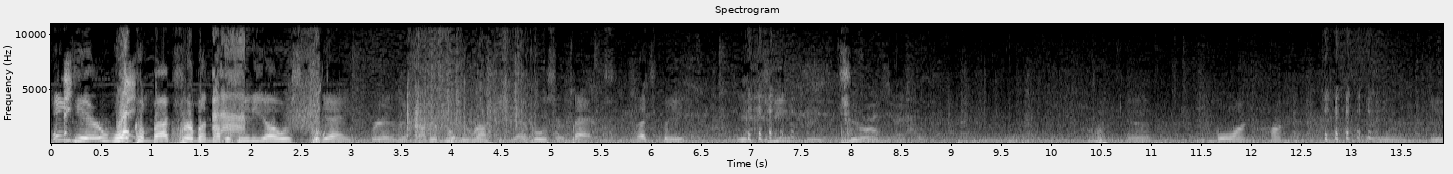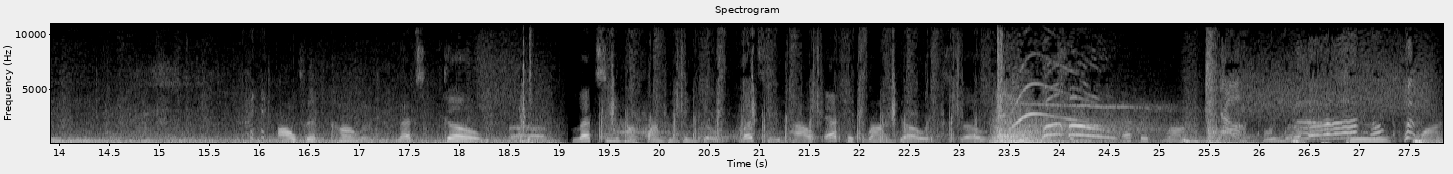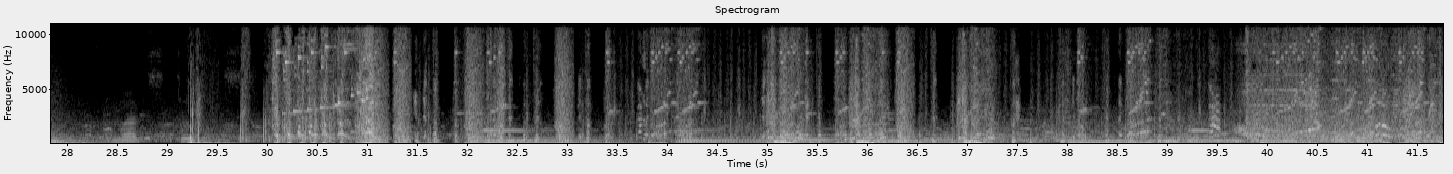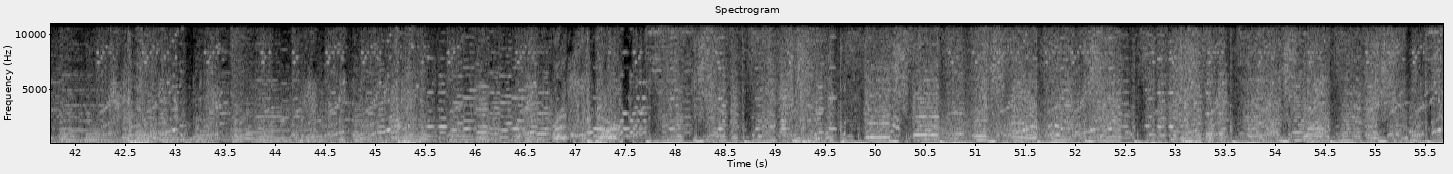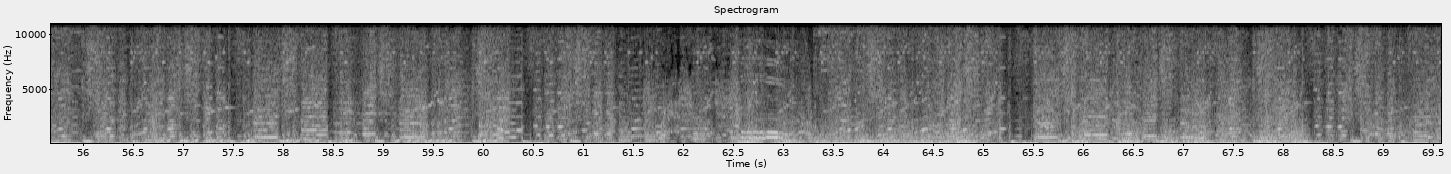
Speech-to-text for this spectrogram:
Hey there, welcome back from another video. Today, we're in another video Russian levels effects. Let's play in G-Nature. And 180 Alvin color. Let's go. Uh, let's see how far we can go. Let's see how epic run goes. So, epic run. Three, two, one. Let's do this.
